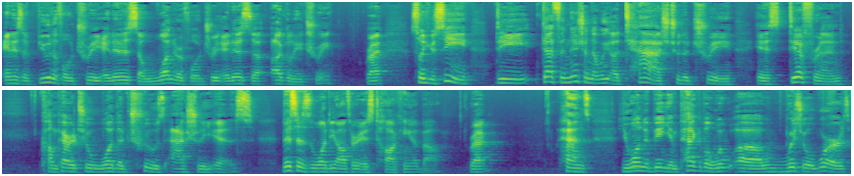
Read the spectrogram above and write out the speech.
it is a beautiful tree, it is a wonderful tree, it is an ugly tree, right? So you see, the definition that we attach to the tree is different compared to what the truth actually is. This is what the author is talking about right? Hence, you want to be impeccable with, uh, with your words.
